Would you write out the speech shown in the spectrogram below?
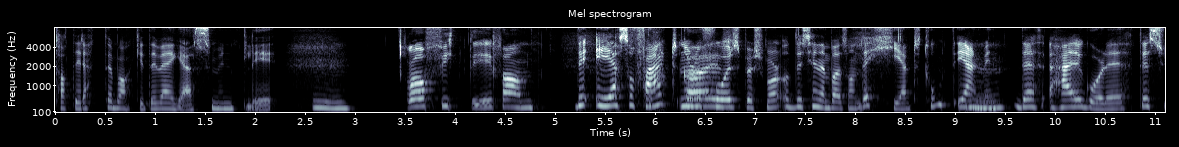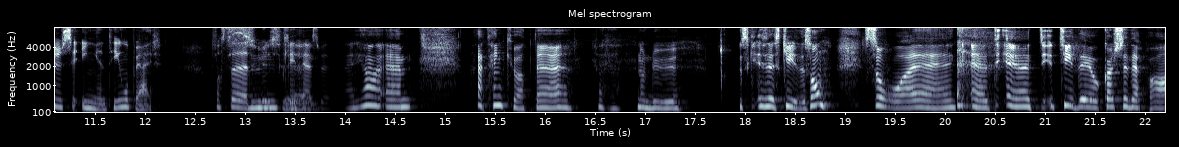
tatt rett tilbake til VGS muntlig. Å, fytti faen. Det er så fælt når du får spørsmål, og det kjenner jeg bare sånn, det er helt tomt i hjernen min. Det, her går det, det suser ingenting oppi her. Og så er det muntlig til Ja, eh, jeg tenker jo at eh, når du skriver det sånn, så eh, ty- ty- tyder jo kanskje det på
